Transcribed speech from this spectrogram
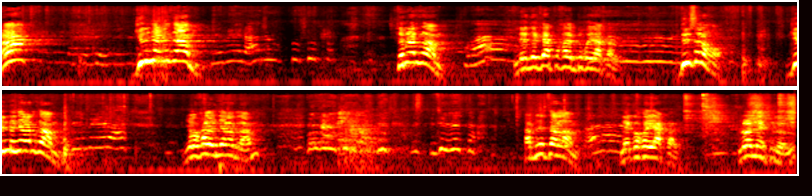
ah jur ñaata nga am téeméer nga am léegi nga jàpp xale bi du ko yàqal di sa loxo jël na ñaata nga am yow xale bi ñaata la am ab di sa la am léegi nga ko yàqal loolu nekk ci loolu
